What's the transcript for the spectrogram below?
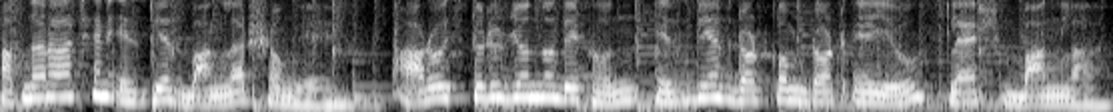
আপনারা আছেন এসবিএস বাংলার সঙ্গে। আরও স্টোরির জন্য দেখুন SBS dot com dot AU slash Bangla.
